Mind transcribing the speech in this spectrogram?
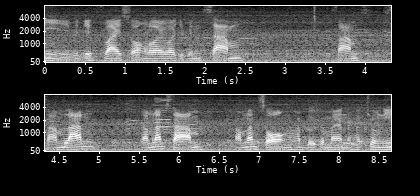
นี่เป็น FY 200 ก็จะเป็น 3 3สามล้านสามล้านสามสามล้านสองครับโดยประมาณนะครับช่วงนี้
